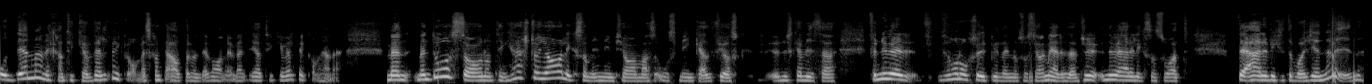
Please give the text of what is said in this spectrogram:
och den människan tycker jag väldigt mycket om, jag ska inte outa vem det var nu, men jag tycker väldigt mycket om henne. Men, men då sa hon någonting, här står jag liksom i min pyjamas osminkad, för jag nu ska visa, för nu är för hon är också utbildad inom sociala medier, för nu är det liksom så att det är viktigt att vara genuin.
